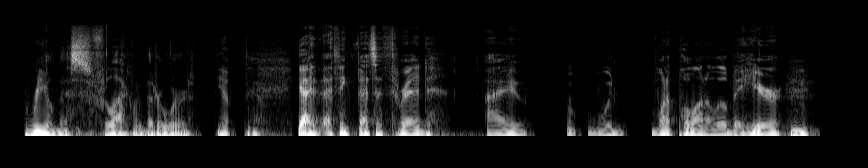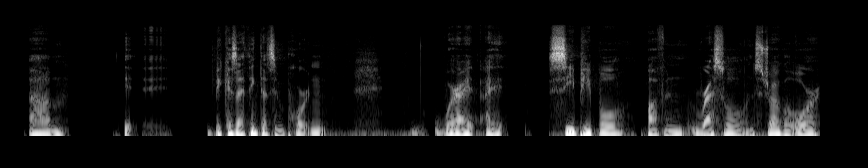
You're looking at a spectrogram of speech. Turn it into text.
realness, for lack of a better word. Yep. Yeah, I- I think that's a thread I would want to pull on a little bit here, Hmm. um, it- because I think that's important. Where I, I see people often wrestle and struggle, or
